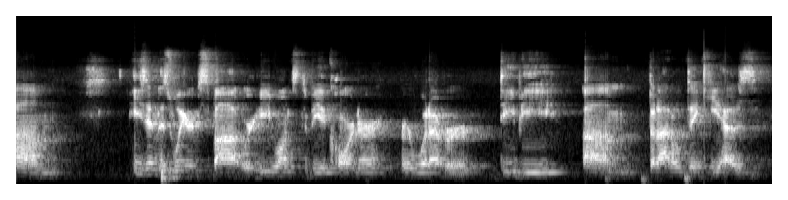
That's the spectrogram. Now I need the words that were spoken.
Um, he's in this weird spot where he wants to be a corner or whatever DB, um, but I don't think he has.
